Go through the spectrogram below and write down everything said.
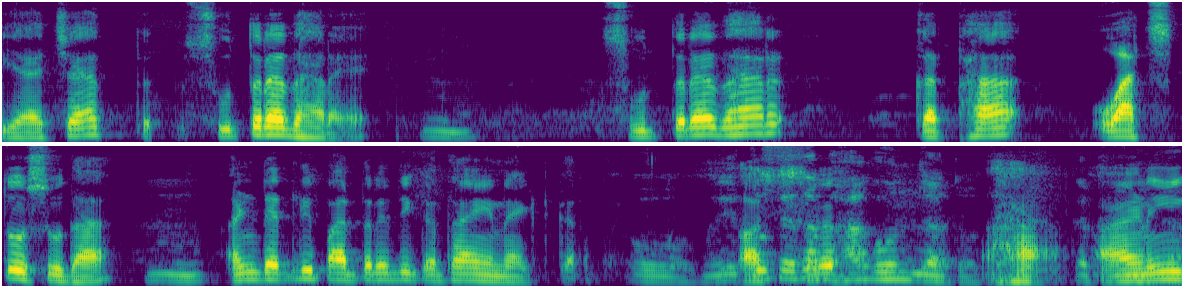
याच्यात सूत्रधार आहे. सूत्रधार कथा वाचतो सुद्धा आणि त्यातली पात्र ती कथा एनॅक्ट करतात. म्हणजे तो त्याचा भाग होऊन जातो. हा आणि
